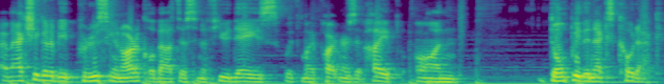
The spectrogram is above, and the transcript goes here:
I'm actually going to be producing an article about this in a few days with my partners at Hype on don't be the next Kodak.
